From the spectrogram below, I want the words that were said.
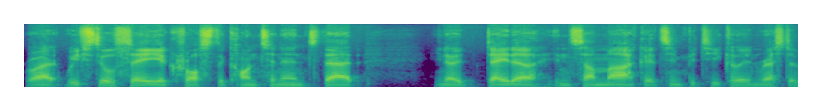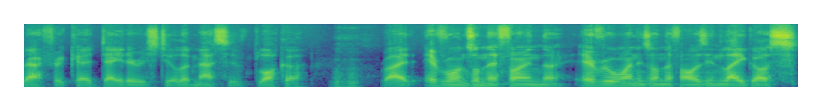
right? We still see across the continent that you know data in some markets, in particular in rest of Africa, data is still a massive blocker, right? Everyone's on their phone though. Everyone is on their phone. I was in Lagos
